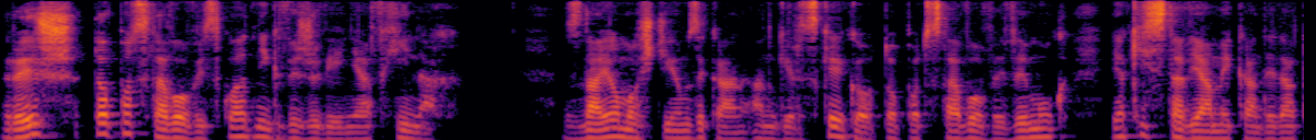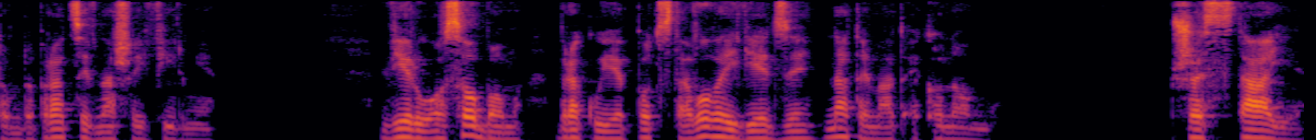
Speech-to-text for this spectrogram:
Ryż to podstawowy składnik wyżywienia w Chinach. Znajomość języka angielskiego to podstawowy wymóg, jaki stawiamy kandydatom do pracy w naszej firmie. Wielu osobom brakuje podstawowej wiedzy na temat ekonomii. Przestaje.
